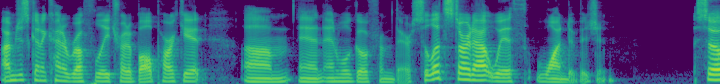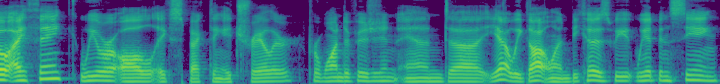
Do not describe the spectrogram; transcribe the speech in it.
I'm just gonna kind of roughly try to ballpark it, um, and and we'll go from there. So let's start out with WandaVision. So I think we were all expecting a trailer for WandaVision, and uh, yeah, we got one because we, we had been seeing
